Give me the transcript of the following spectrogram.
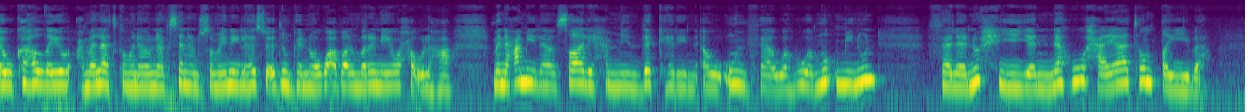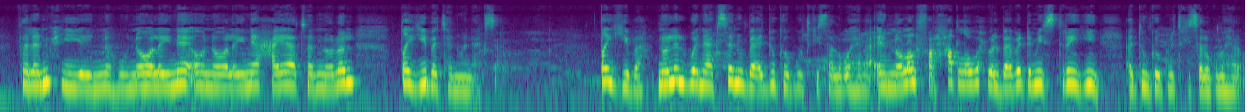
أو كاهل ليو عملات كونا ونكسان نصمين إلهي سو أدونك أنه وقع بالمرين يوحا من عمل صالحا من ذكر أو أنثى وهو مؤمن فلنحيينه حياة طيبة. فلنحيينه نولينا أو نولينا حياة نولل طيبة ونكسان ayiba nolol wanaagsanubaa adduunka guudkiisa lagu helaa ee nolol farxad lo wax walbaaba dhamaystiran yihiin adduunka guudkiisa laguma helo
